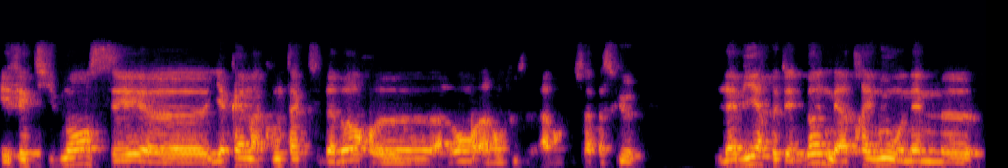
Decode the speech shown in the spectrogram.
effectivement, c'est euh, il y a quand même un contact d'abord euh, avant avant tout avant tout ça parce que la bière peut être bonne, mais après nous on aime euh,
